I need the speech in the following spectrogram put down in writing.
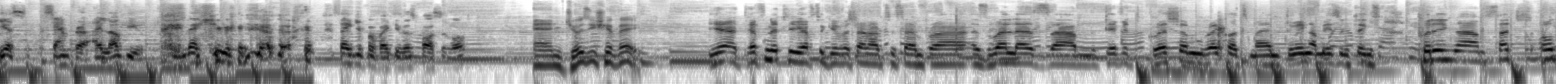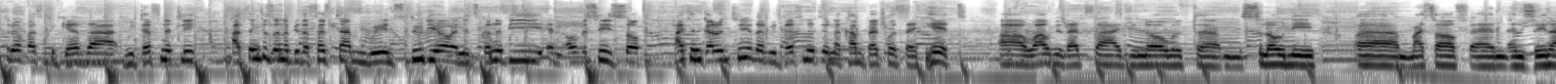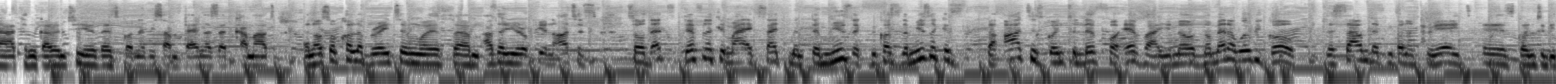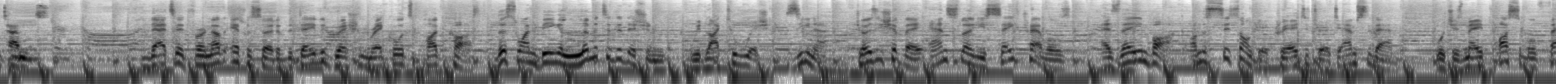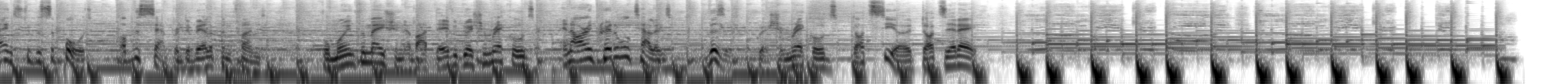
yes, Sampra, I love you. Thank you. Thank you for making this possible. And Josie Chevet. Yeah, definitely you have to give a shout out to Sampra as well as um, David Gresham Records, man, doing amazing things. Putting um, such all three of us together, we definitely, I think it's going to be the first time we're in studio and it's going to be in overseas. So I can guarantee you that we're definitely going to come back with a hit. Uh, while we're that side, you know, with um, Slowly, uh, myself and, and Zina, I can guarantee you there's going to be some bangers that come out. And also collaborating with um, other European artists. So that's definitely my excitement, the music, because the music is, the art is going to live forever. You know, no matter where we go, the sound that we're going to create is going to be timeless. That's it for another episode of the David Gresham Records podcast. This one being a limited edition, we'd like to wish Zina, Josie Chevet, and Sloney safe travels as they embark on the Sisonke Creator Tour to Amsterdam, which is made possible thanks to the support of the Sampra Development Fund. For more information about David Gresham Records and our incredible talent, visit greshamrecords.co.za.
